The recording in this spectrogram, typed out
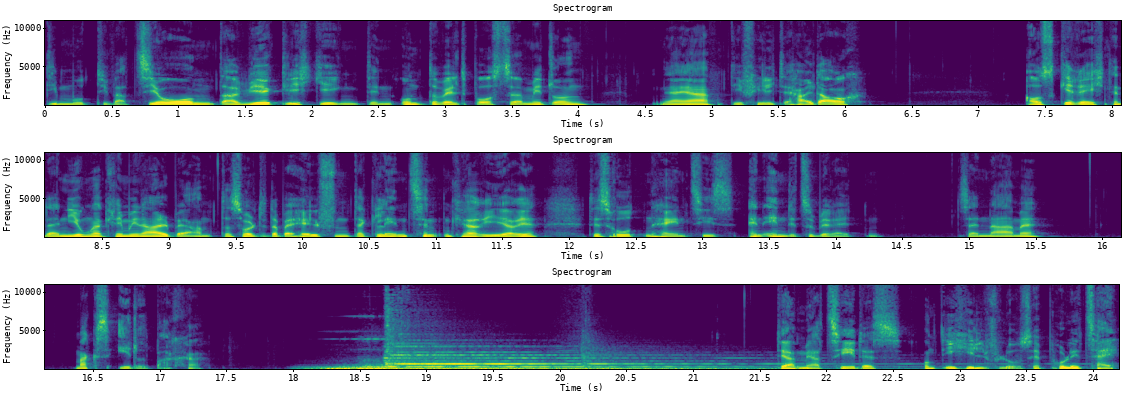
die Motivation, da wirklich gegen den Unterweltboss zu ermitteln, naja, die fehlte halt auch. Ausgerechnet ein junger Kriminalbeamter sollte dabei helfen, der glänzenden Karriere des roten Heinzis ein Ende zu bereiten. Sein Name Max Edelbacher. Der Mercedes und die hilflose Polizei.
